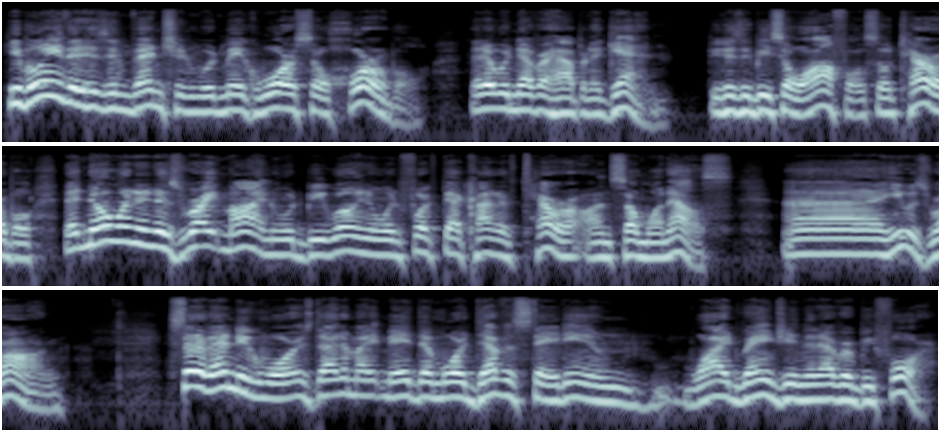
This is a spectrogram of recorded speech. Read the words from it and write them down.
He believed that his invention would make war so horrible that it would never happen again, because it'd be so awful, so terrible, that no one in his right mind would be willing to inflict that kind of terror on someone else. Uh, he was wrong. Instead of ending wars, dynamite made them more devastating and wide ranging than ever before.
